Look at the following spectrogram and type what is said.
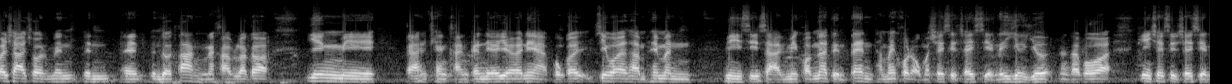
ประชาชนเป็นเป็นเป็นเป็นตัวตั้งนะครับ แล้วก็ยิ่งมีการแข่งขันกันเยอะๆเนี่ย ผมก็คิดว่าทำให้มัน มีสีสันมีความน่าตื่นเต้นทำให้คนออกมาใช้สิทธิ์ใช้เสียงได้เยอะๆนะครับเพราะว่ายิ่งใช้สิทธิ์ใช้เสียง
